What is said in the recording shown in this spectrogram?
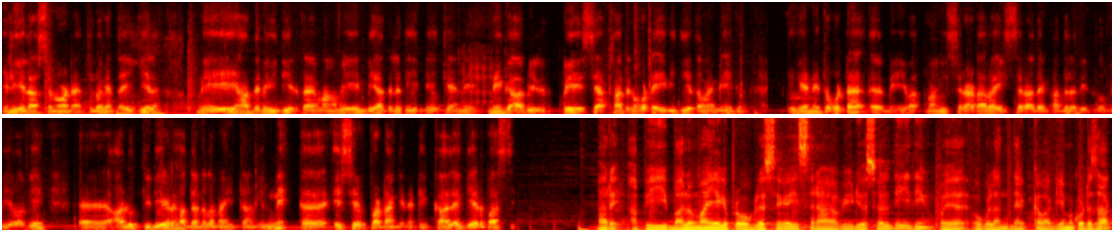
එලිය ලස්සනවට ඇතුළ ගැතයි කියලා. මේ හදන විදිරතම මේන්ඩි හදල තියන්නේ. කැන්නේ මෙගාබිල් බේසයක් හදනකොට ඒ විදිිය තමයි මේක. ඉගැන එතකොට මේවත් මං ඉස්සරට ඉස්සර දැන් හදරදි ලොබිය වගේ අලුත් විදියට හදන්න තම හිතන් ඉන්න. එසේ පටන්ගෙන ටික් කාලය ගියට පස්සේ. හරි අපි බලු මයගේ ප්‍රෝග්‍රෙස් එක ඉස්සරහ වීඩියෝස්වල්ද ඉතින් ඔය ඔගලන් දැක්ක වගේම කොටසක්.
